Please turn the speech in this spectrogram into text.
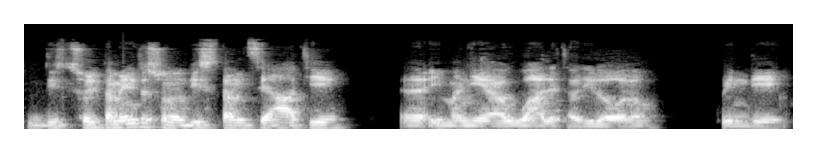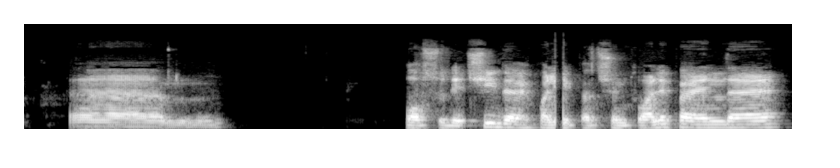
di, solitamente sono distanziati eh, in maniera uguale tra di loro, quindi ehm, posso decidere quali percentuali prendere,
